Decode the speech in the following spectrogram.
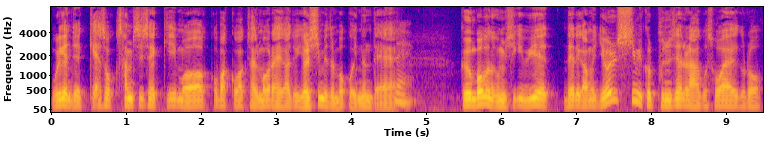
우리가 이제 계속 삼시세끼 뭐 꼬박꼬박 잘 먹으라 해가지고 열심히들 먹고 있는데 네. 그 먹은 음식이 위에 내려가면 열심히 그걸 분쇄를 하고 소화액으로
